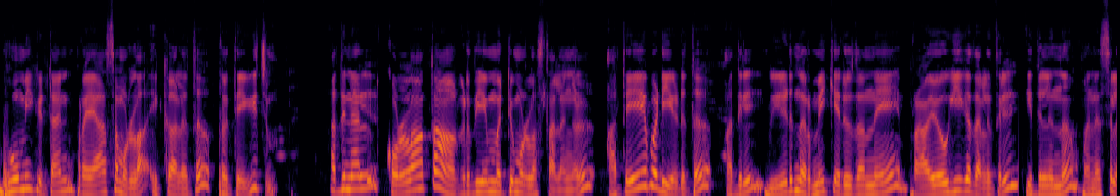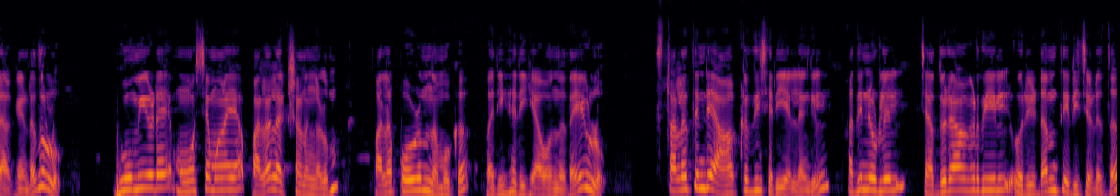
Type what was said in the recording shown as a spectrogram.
ഭൂമി കിട്ടാൻ പ്രയാസമുള്ള ഇക്കാലത്ത് പ്രത്യേകിച്ചും. അതിനാൽ കൊള്ളാത്ത ആകൃതിയും മറ്റുമുള്ള സ്ഥലങ്ങൾ അതേപടി എടുത്ത് അതിൽ വീട് നിർമ്മിക്കരുതെന്നേ പ്രായോഗിക തലത്തിൽ ഇതിൽ നിന്ന് മനസ്സിലാക്കേണ്ടതുള്ളൂ. ഭൂമിയുടെ മോശമായ പല ലക്ഷണങ്ങളും പലപ്പോഴും നമുക്ക് പരിഹരിക്കാവുന്നതേയുള്ളൂ. സ്ഥലത്തിന്റെ ആകൃതി ശരിയല്ലെങ്കിൽ അതിനുള്ളിൽ ചതുരാകൃതിയിൽ ഒരിടം തിരിച്ചെടുത്ത്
